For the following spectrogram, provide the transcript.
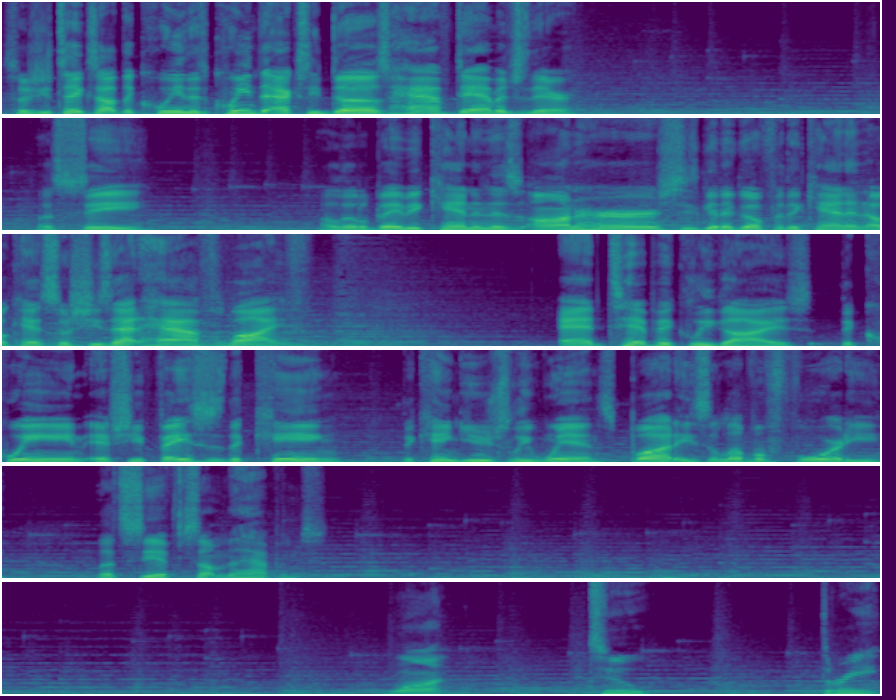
So she takes out the queen. The queen actually does half damage there. Let's see. A little baby cannon is on her. She's going to go for the cannon. Okay, so she's at half life. And typically, guys, the queen, if she faces the king, the king usually wins. But he's a level 40. Let's see if something happens. One, two, three.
